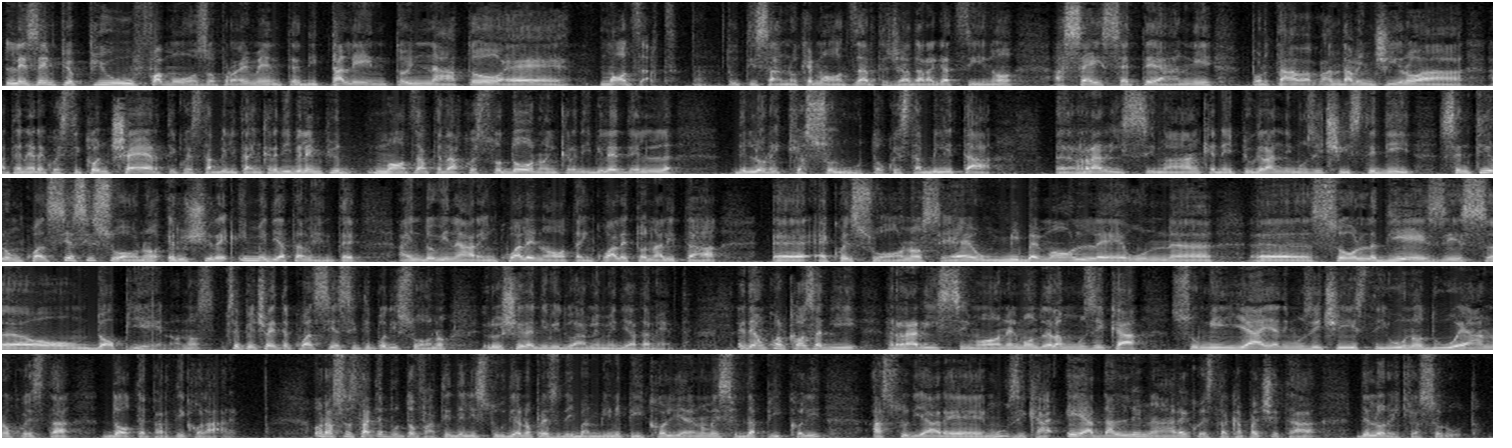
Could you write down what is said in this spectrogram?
L'esempio più famoso probabilmente di talento innato è Mozart. Tutti sanno che Mozart già da ragazzino a 6-7 anni portava, andava in giro a, a, tenere questi concerti, questa abilità incredibile. In più Mozart aveva questo dono incredibile del, dell'orecchio assoluto, questa abilità eh, rarissima anche nei più grandi musicisti di sentire un qualsiasi suono e riuscire immediatamente a indovinare in quale nota, in quale tonalità eh, è quel suono, se è un mi bemolle, un eh, sol diesis eh, o un do pieno, no? semplicemente qualsiasi tipo di suono riuscire a individuarlo immediatamente. Ed è un qualcosa di rarissimo nel mondo della musica, su migliaia di musicisti, uno o due hanno questa dote particolare. Ora sono stati appunto fatti degli studi, hanno preso dei bambini piccoli, li hanno messi da piccoli a studiare musica e ad allenare questa capacità dell'orecchio assoluto.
